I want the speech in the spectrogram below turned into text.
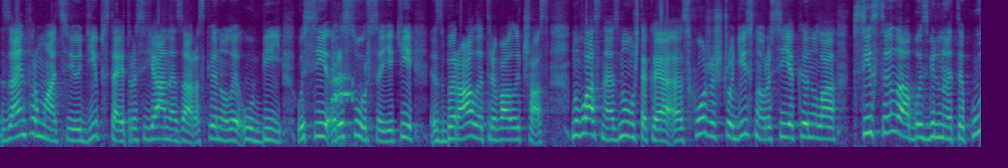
За інформацією State, росіяни зараз кинули у бій усі ресурси, які збирали тривалий час. Ну, власне, знову ж таки, е, схоже, що дійсно Росія кинула всі сили, аби звільнити Курщину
